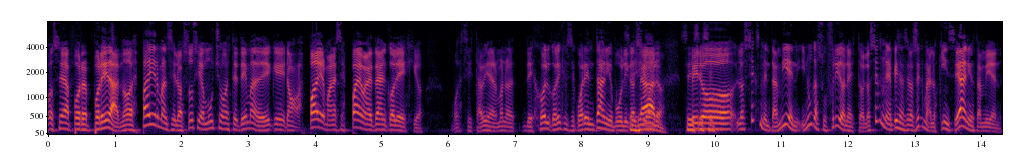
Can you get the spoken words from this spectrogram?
o sea, por, por edad, ¿no? Spider-Man se lo asocia mucho a este tema de que, no, Spider-Man es Spider-Man que está en el colegio. Pues sí, está bien, hermano. Dejó el colegio hace 40 años de publicación. Sí, claro. Sí, pero los X-Men también, y nunca sufrieron esto. Los X-Men empiezan a ser los X-Men a los 15 años también.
